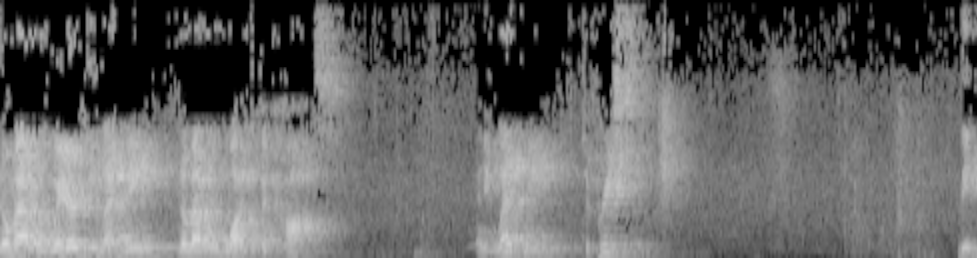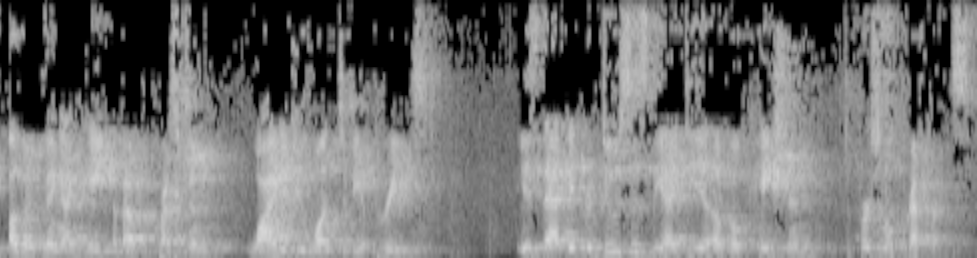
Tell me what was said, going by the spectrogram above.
no matter where he led me, no matter what the cost. And he led me to priesthood. The other thing I hate about the question, why did you want to be a priest, is that it reduces the idea of vocation to personal preference,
